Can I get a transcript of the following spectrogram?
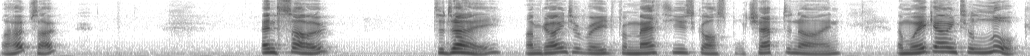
I hope so. And so, today, I'm going to read from Matthew's Gospel, chapter 9, and we're going to look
